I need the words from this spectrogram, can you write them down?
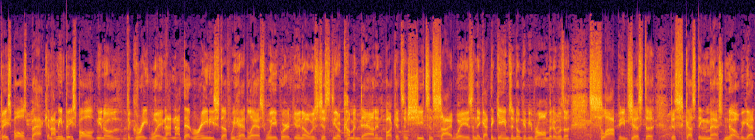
baseball's back. And I mean baseball, you know, the great way. Not, not that rainy stuff we had last week where, it, you know, was just, you know, coming down in buckets and sheets and sideways. And they got the games in, don't get me wrong, but it was a sloppy, just a disgusting mess. No, we got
